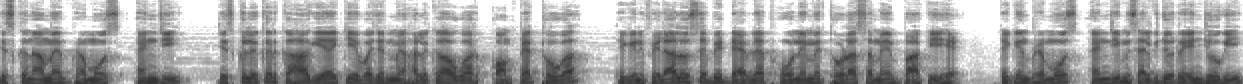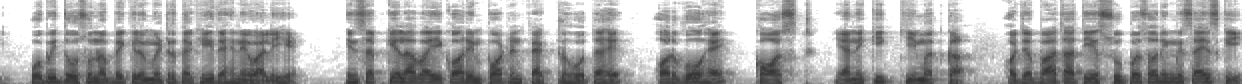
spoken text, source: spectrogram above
जिसका नाम है ब्रह्मोस एन जिसको लेकर कहा गया है कि वज़न में हल्का होगा और कॉम्पैक्ट होगा, लेकिन फ़िलहाल उसे भी डेवलप होने में थोड़ा समय बाकी है। लेकिन ब्रह्मोस एनजी मिसाइल की जो रेंज होगी, वो भी 290 किलोमीटर तक ही रहने वाली है। इन सबके अलावा एक और इम्पोर्टेंट फैक्टर होता है, और वो है कॉस्ट यानी कि कीमत का। और जब बात आती है सुपरसोनिक मिसाइल्स की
